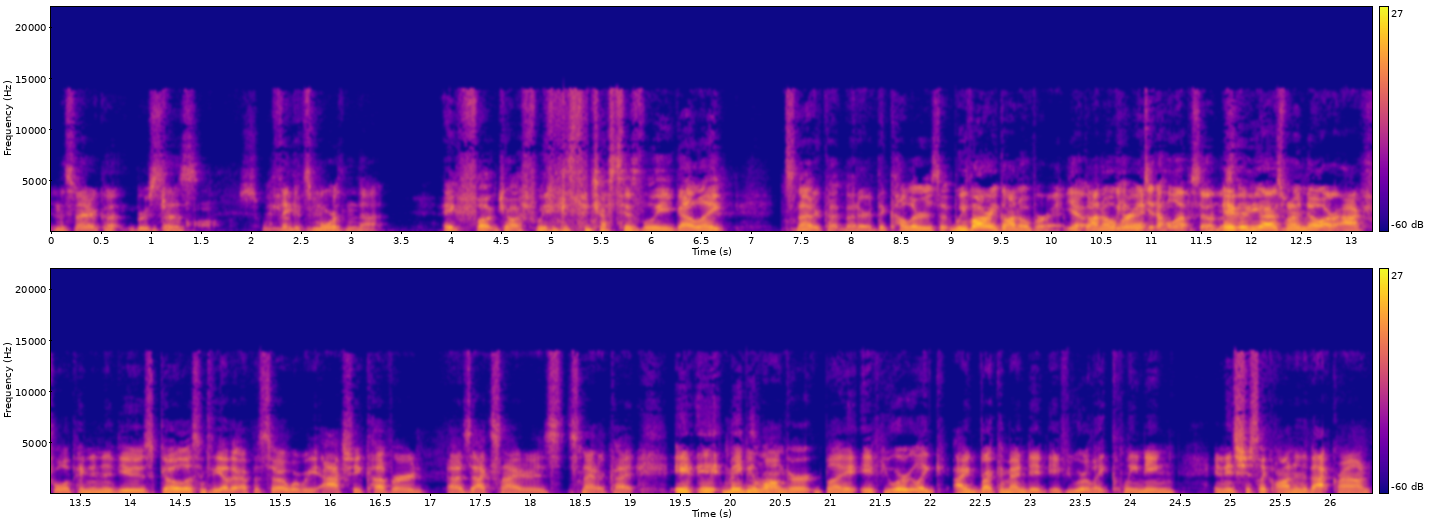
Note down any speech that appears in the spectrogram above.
in the Snyder cut, Bruce says, Oh, I think it's more than that. Hey, fuck Joss Whedon's The Justice League. I like Snyder Cut better. The colors. We've already gone over it. Yeah, We've gone over we, it. we did a whole episode on this. if, if you guys want to know our actual opinion and views, go listen to the other episode where we actually covered uh, Zack Snyder's Snyder Cut. It it may be longer, but if you were like, I recommend it if you were like cleaning and it's just like on in the background.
